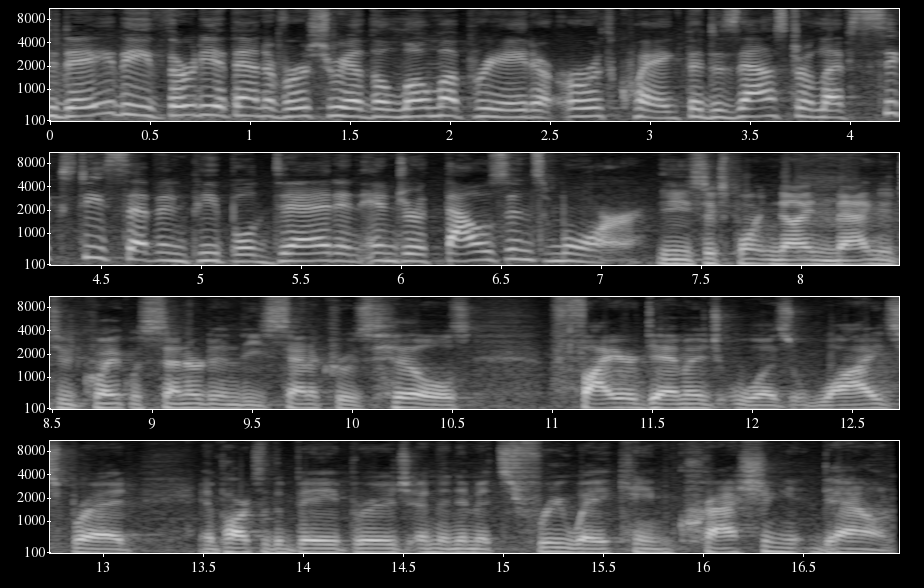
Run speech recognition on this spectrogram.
Today, the 30th anniversary of the Loma Prieta earthquake. The disaster left 67 people dead and injured thousands more. The 6.9 magnitude quake was centered in the Santa Cruz Hills. Fire damage was widespread, and parts of the Bay Bridge and the Nimitz Freeway came crashing down.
